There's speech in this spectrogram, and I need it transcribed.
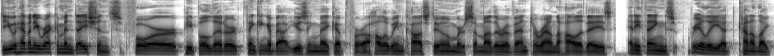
Do you have any recommendations for people that are thinking about using makeup for a Halloween costume or some other event around the holidays? Any things really uh, kind of like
